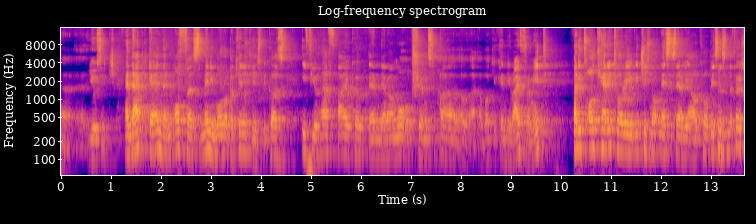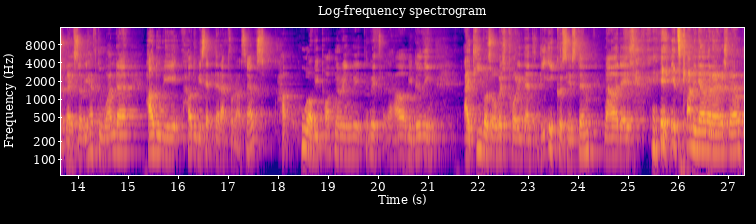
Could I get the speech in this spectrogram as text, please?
uh, usage. And that again then offers many more opportunities because if you have biocoke, then there are more options uh, uh, what you can derive from it. But it's all territory which is not necessarily our core business in the first place. So we have to wonder how do we how do we set that up for ourselves? How, who are we partnering with? With how are we building? IT was always calling that the ecosystem. Nowadays, it's coming over there as well.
